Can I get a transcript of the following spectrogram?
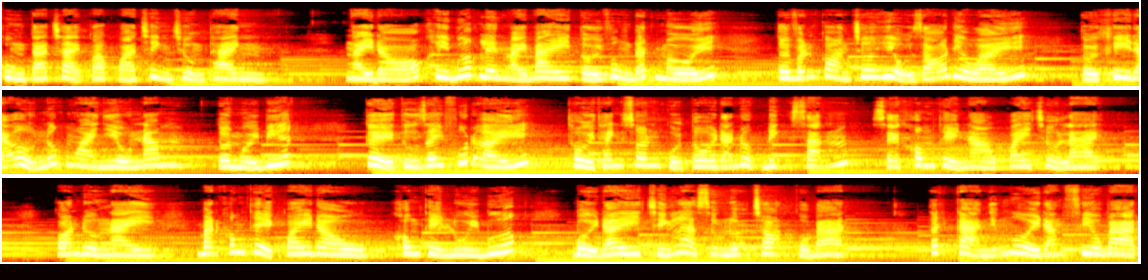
cùng ta trải qua quá trình trưởng thành. Ngày đó khi bước lên máy bay tới vùng đất mới, tôi vẫn còn chưa hiểu rõ điều ấy. Tới khi đã ở nước ngoài nhiều năm, tôi mới biết, kể từ giây phút ấy, thời thanh xuân của tôi đã được định sẵn, sẽ không thể nào quay trở lại. Con đường này, bạn không thể quay đầu, không thể lùi bước, bởi đây chính là sự lựa chọn của bạn. Tất cả những người đang phiêu bạt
